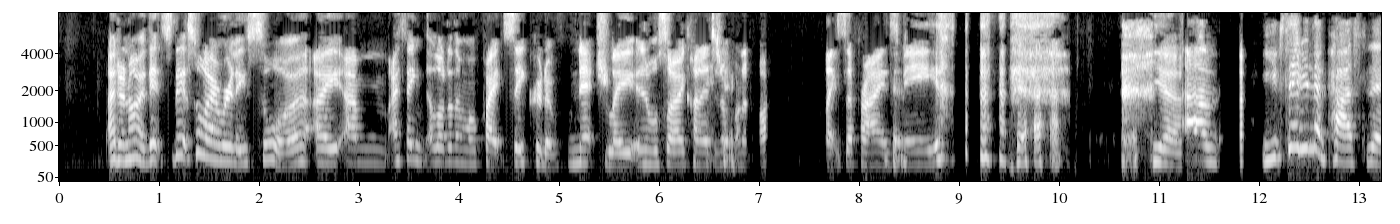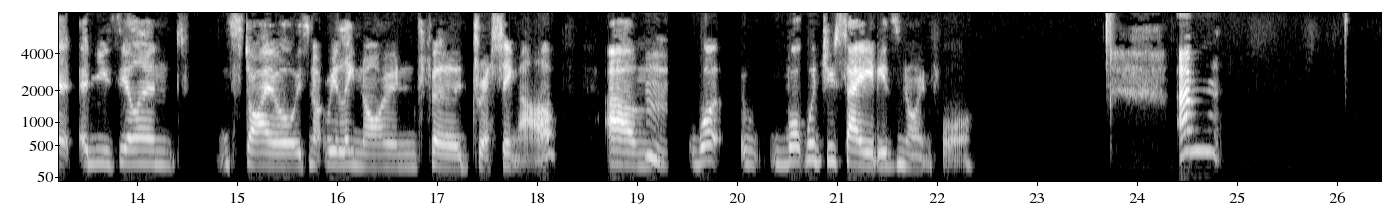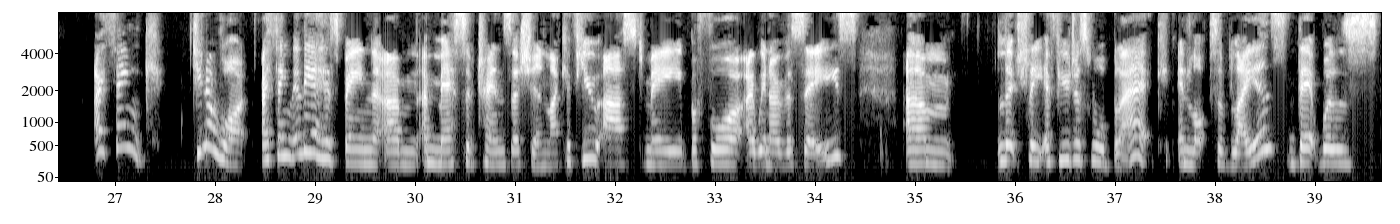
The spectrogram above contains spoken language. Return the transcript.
I don't know. That's that's all I really saw. I um, I think a lot of them were quite secretive naturally, and also I kind of didn't want to like surprise me. yeah. yeah. Um, you've said in the past that a New Zealand style is not really known for dressing up. Um, hmm. What what would you say it is known for? Um, I think. Do you know what? I think that there has been um, a massive transition. Like, if you asked me before I went overseas, um, literally, if you just wore black and lots of layers, that was,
